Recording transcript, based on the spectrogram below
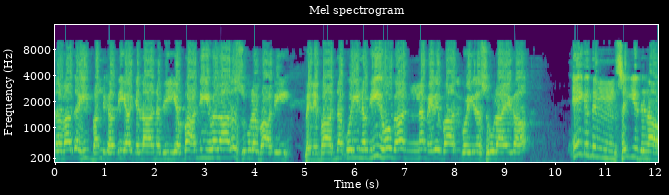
دروازہ ہی بند کر دیا کہ لا نبی بادی ولا رسول بادی میرے بعد نہ کوئی نبی ہوگا، نہ میرے بعد کوئی رسول آئے گا۔ ایک دن سیدنا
